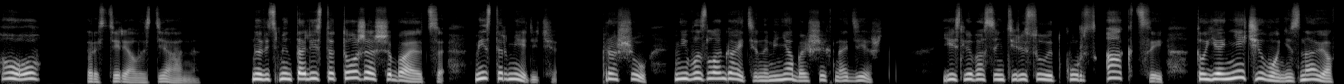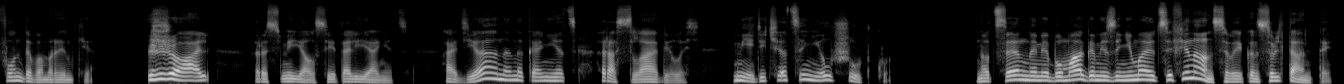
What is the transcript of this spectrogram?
О, растерялась Диана. Но ведь менталисты тоже ошибаются, мистер Медичи. Прошу, не возлагайте на меня больших надежд. Если вас интересует курс акций, то я ничего не знаю о фондовом рынке». «Жаль», — рассмеялся итальянец. А Диана, наконец, расслабилась. Медичи оценил шутку. «Но ценными бумагами занимаются финансовые консультанты.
